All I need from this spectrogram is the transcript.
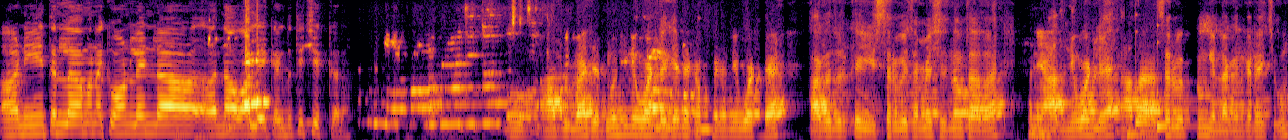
आणि त्यांना म्हणा की ऑनलाईनला नाव आलंय का एकदा ते चेक करा. हो, आज माझ्या दोन्ही निवडल्या गेल्या कंपन्या निवडल्या. अगोदर काही सर्वेचा मेसेज नव्हता आला आणि आज निवडल्या आता सर्वे करून घ्यायला लागेल का त्याच्याकडून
